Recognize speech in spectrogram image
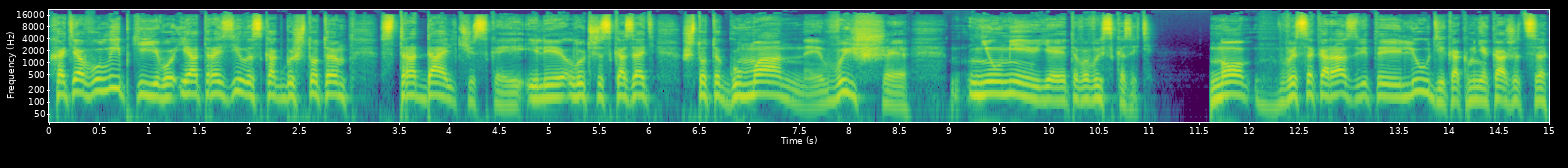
хотя в улыбке его и отразилось как бы что-то страдальческое, или, лучше сказать, что-то гуманное, высшее. Не умею я этого высказать. Но высокоразвитые люди, как мне кажется,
